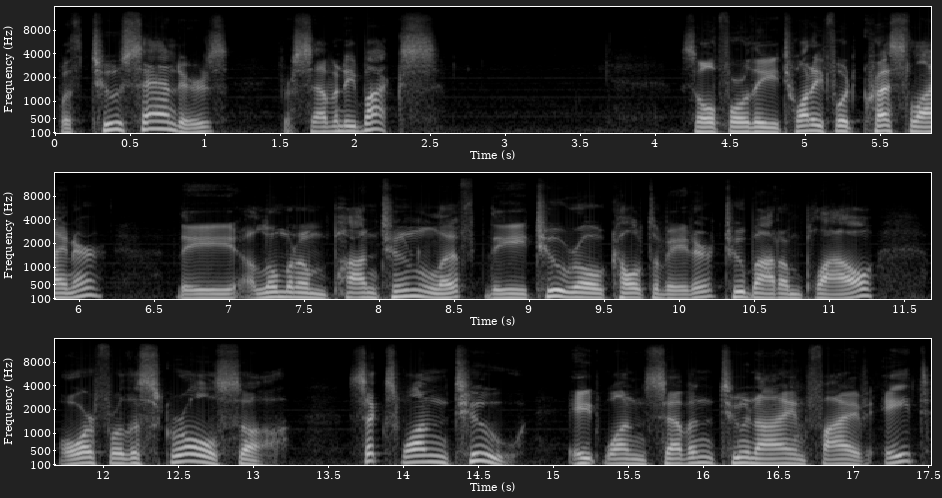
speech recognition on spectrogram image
with two sanders for 70 bucks. So for the 20-foot Crestliner, the aluminum pontoon lift, the two-row cultivator, two-bottom plow, or for the scroll saw, 612-817-2958,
